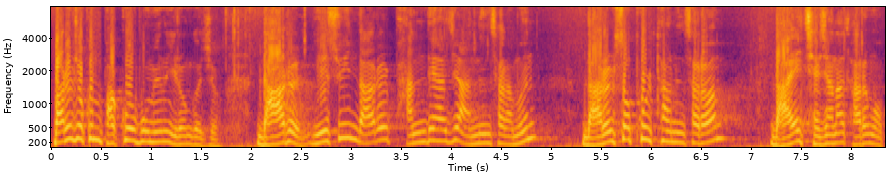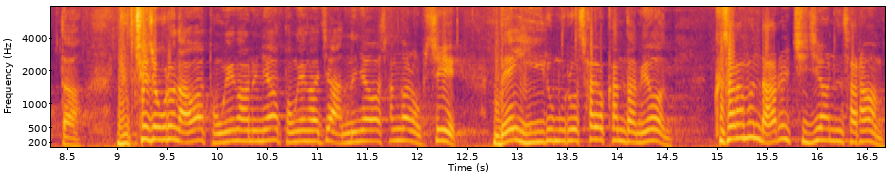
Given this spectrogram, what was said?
말을 조금 바꾸어 보면 이런 거죠. 나를, 예수인 나를 반대하지 않는 사람은 나를 서포트하는 사람, 나의 제자나 다름없다. 육체적으로 나와 동행하느냐, 동행하지 않느냐와 상관없이 내 이름으로 사역한다면 그 사람은 나를 지지하는 사람,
